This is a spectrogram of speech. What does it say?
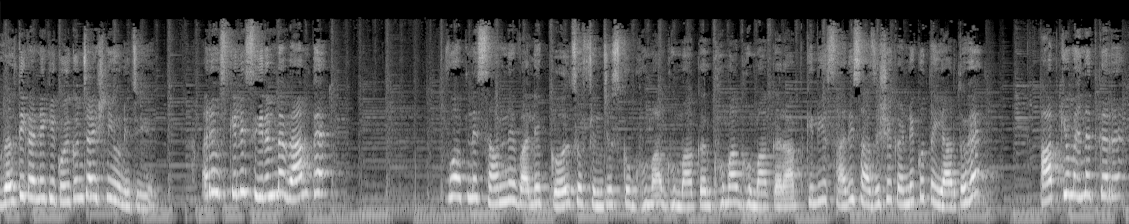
गलती करने की कोई गुंजाइश नहीं होनी चाहिए। अरे, उसके लिए सीरियल में वैम्प है। वो अपने सामने वाले कर्ल्स और फ्रिंजेस को घुमा घुमा कर, घुमा घुमा कर आपके लिए सारी साजिशें करने को तैयार तो है। आप क्यों मेहनत कर रहे हैं?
